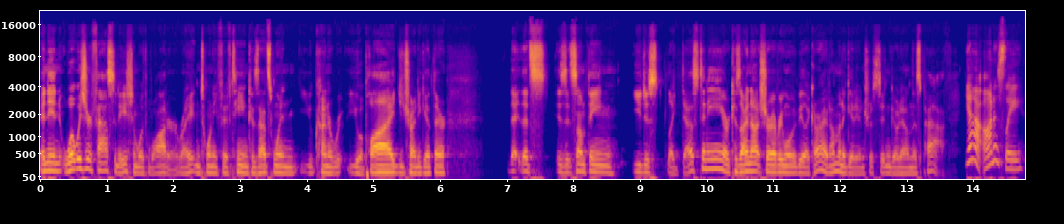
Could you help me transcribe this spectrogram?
And then what was your fascination with water, right? In 2015 because that's when you kind of re- you applied, you tried to get there. That, that's is it something you just like destiny or cuz I'm not sure everyone would be like, "All right, I'm going to get interested and go down this path." Yeah honestly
